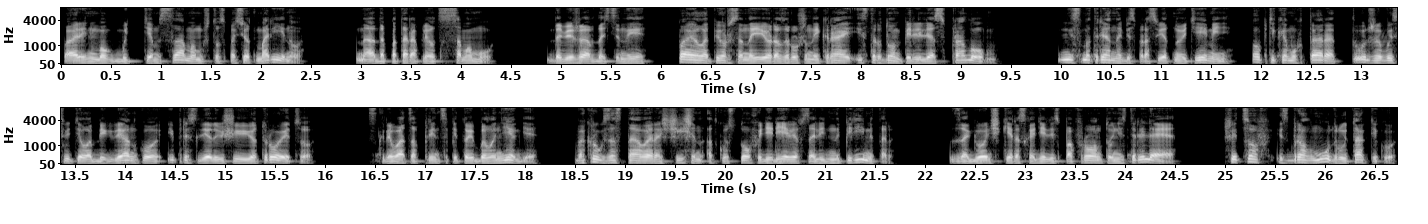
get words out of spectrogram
Парень мог быть тем самым, что спасет Марину. Надо поторапливаться самому. Добежав до стены, Павел оперся на ее разрушенный край и с трудом перелез в пролом. Несмотря на беспросветную темень, оптика Мухтара тут же высветила беглянку и преследующую ее троицу. Скрываться, в принципе, той было негде, Вокруг заставы расчищен от кустов и деревьев солидный периметр. Загонщики расходились по фронту, не стреляя. Швецов избрал мудрую тактику.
